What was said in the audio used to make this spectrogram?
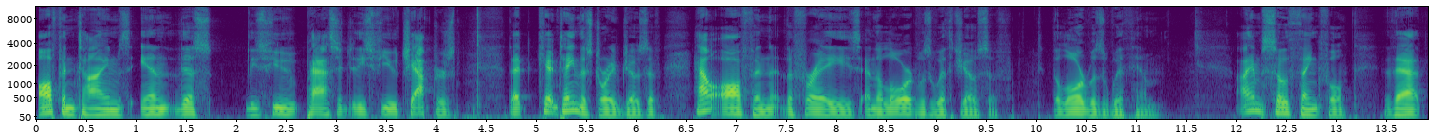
oftentimes in this these few passages, these few chapters that contain the story of Joseph, how often the phrase, and the Lord was with Joseph, the Lord was with him. I am so thankful that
